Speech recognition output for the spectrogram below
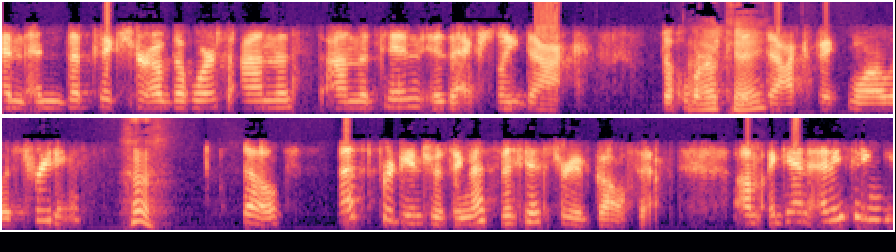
and and the picture of the horse on the on the tin is actually Doc, the horse Okay. that Doc Bickmore was treating. Huh. So that's pretty interesting. That's the history of Gall Salve. Um, again, anything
